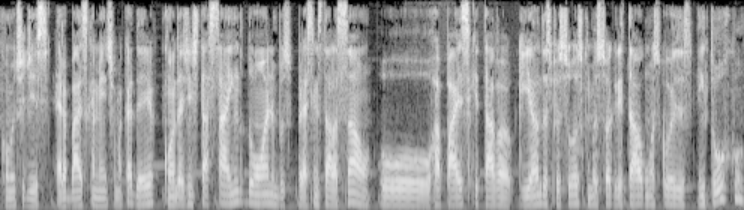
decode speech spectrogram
como eu te disse, era basicamente uma cadeia. Quando a gente está saindo do ônibus para essa instalação, o rapaz que estava guiando as pessoas começou a gritar algumas coisas em turco,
